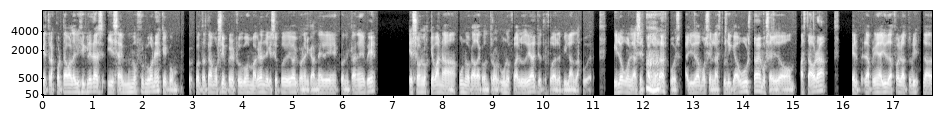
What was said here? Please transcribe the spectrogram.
que transportaba las bicicletas y esos mismos furgones que contratamos siempre el furgón más grande que se puede llevar con el carnet de, con el carnet B, que son los que van a uno cada control. Uno fue al UDEAT y otro fue al Pilán La Juguer. Y luego en las españolas, pues ayudamos en la Asturica Augusta, hemos ayudado hasta ahora. la primera ayuda fue la, la,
